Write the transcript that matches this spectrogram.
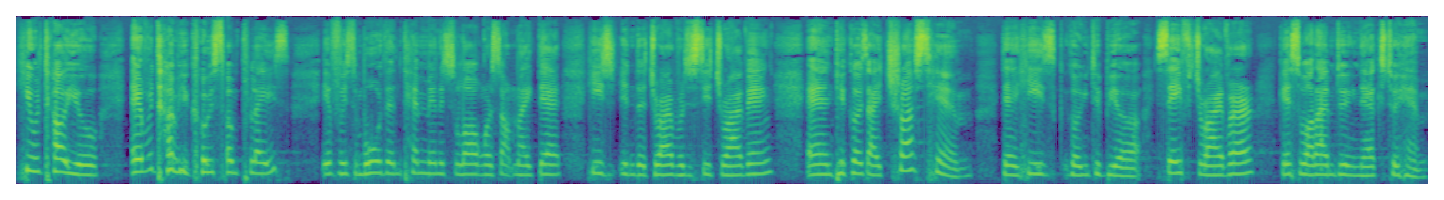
He will tell you every time you go someplace, if it's more than 10 minutes long or something like that, he's in the driver's seat driving. And because I trust him that he's going to be a safe driver, guess what I'm doing next to him?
